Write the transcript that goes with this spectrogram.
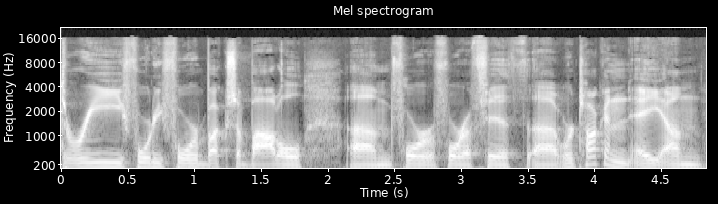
three, forty four bucks a bottle um, for for a fifth. Uh, we're talking a um,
